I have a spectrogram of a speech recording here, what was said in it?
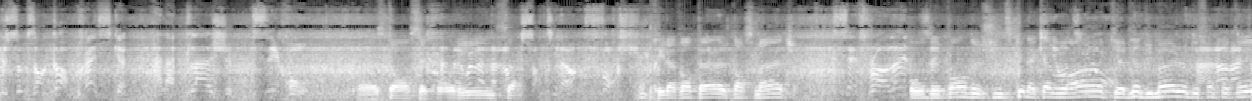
nous sommes encore presque à la plage zéro. Pour l'instant, Seth Rollins la la a pris l'avantage dans ce match. Aux dépens de Shinsuke Nakamura qui a bien du mal de son côté.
